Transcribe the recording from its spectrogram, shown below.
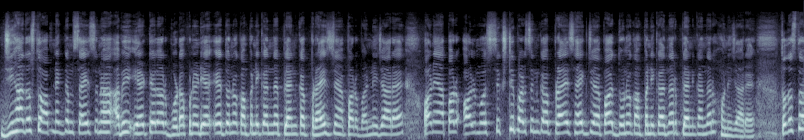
जी हाँ दोस्तों, आपने एकदम सही सुना। अभी एयरटेल और वोडाफोन इंडिया ये दोनों कंपनी के अंदर प्लान का प्राइस यहाँ पर बढ़ने जा रहा है और यहाँ पर ऑलमोस्ट सिक्सटी परसेंट का प्राइस हाइक जो यहाँ पर दोनों कंपनी के अंदर प्लान के अंदर होने जा रहा है। तो दोस्तों,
